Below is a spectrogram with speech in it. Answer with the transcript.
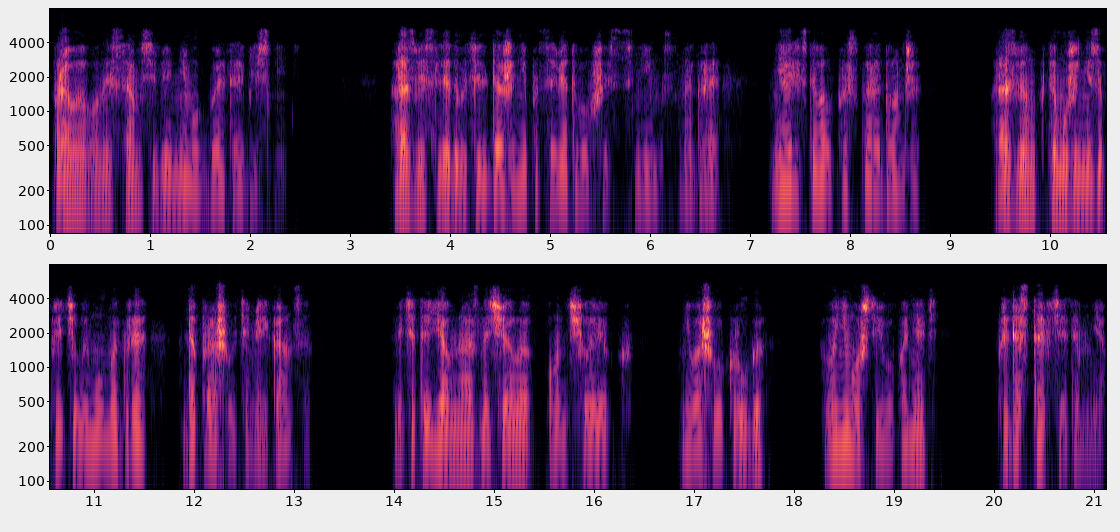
Право, он и сам себе не мог бы это объяснить. Разве следователь, даже не подсоветовавшись с ним, с Мегре, не арестовал Проспера Донжа? Разве он к тому же не запретил ему Мегре допрашивать американца? Ведь это явно означало, он человек не вашего круга, вы не можете его понять, предоставьте это мне.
